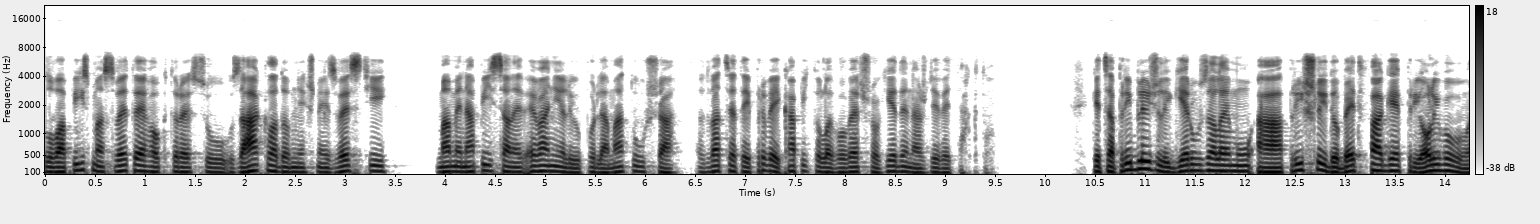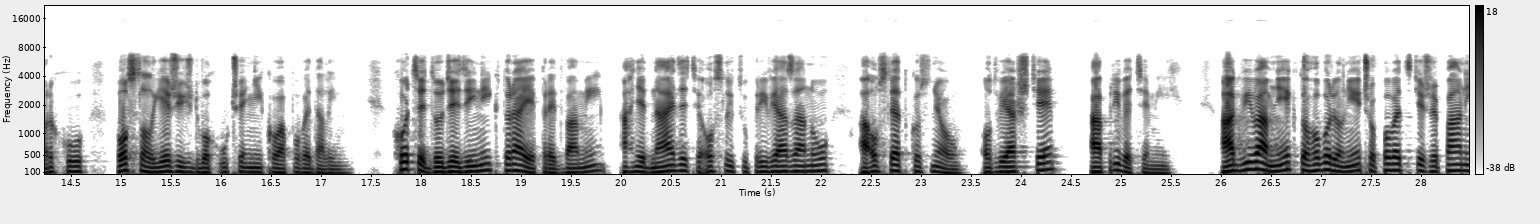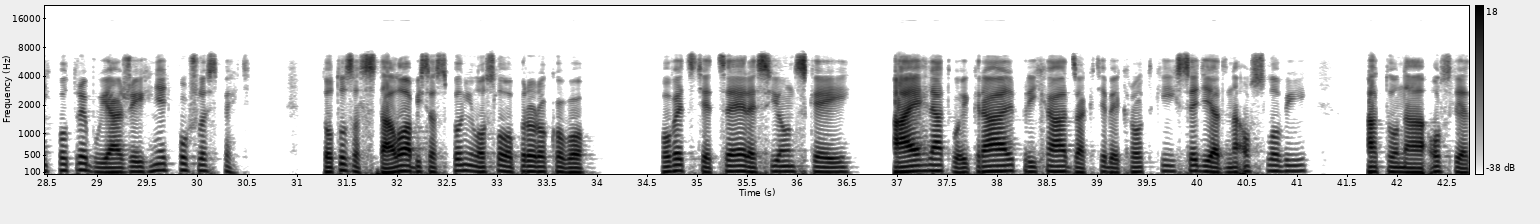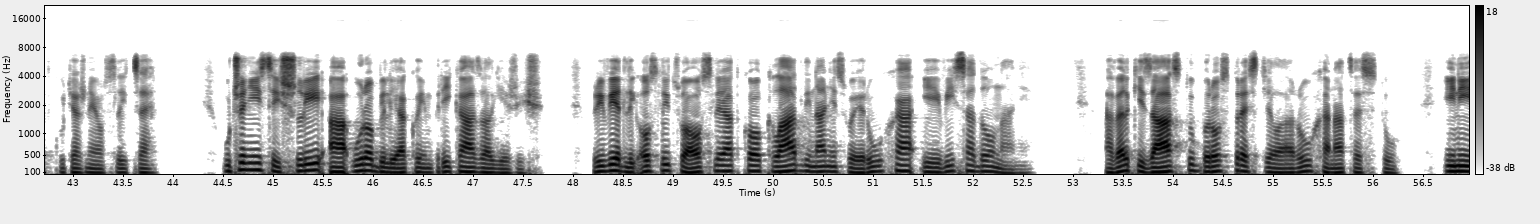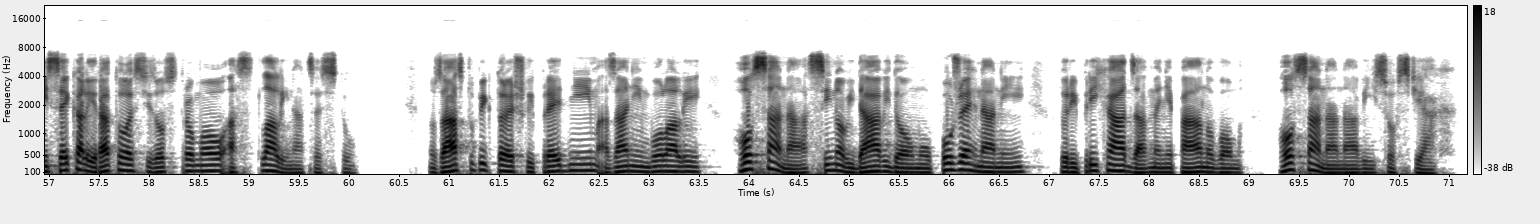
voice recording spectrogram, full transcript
Slova písma svätého, ktoré sú základom dnešnej zvesti, máme napísané v Evanieliu podľa Matúša v 21. kapitole vo veršoch 1 až 9 takto. Keď sa priblížili k Jeruzalému a prišli do Betfage pri Olivovom vrchu, poslal Ježiš dvoch učeníkov a povedal im, Choďte do dediny, ktorá je pred vami a hneď nájdete oslicu priviazanú a osliadko s ňou. Odviažte a privete mi ich. A ak by vám niekto hovoril niečo, povedzte, že pán ich potrebuje a že ich hneď pošle späť. Toto sa stalo, aby sa splnilo slovo prorokovo. Povedzte cére Sionskej, aj hľa tvoj kráľ prichádza k tebe krotký, sediac na oslovi, a to na osliadku ťažnej oslice. Učeníci šli a urobili, ako im prikázal Ježiš. Priviedli oslicu a osliadko, kládli na ne svoje rúcha i jej vysadol na ne a veľký zástup rozprestila rúcha na cestu. Iní sekali ratolesti zo stromov a stlali na cestu. No zástupy, ktoré šli pred ním a za ním volali Hosana, synovi Dávidovmu, požehnaný, ktorý prichádza v mene pánovom, Hosana na výsostiach.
